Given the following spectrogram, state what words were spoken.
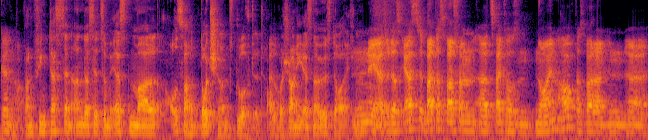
Genau. Wann fing das denn an, dass ihr zum ersten Mal außerhalb Deutschlands durftet? Also wahrscheinlich erst nach Österreich. Ne? Nee, also das erste Bad, das war schon äh, 2009 auch. Das war dann in äh,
